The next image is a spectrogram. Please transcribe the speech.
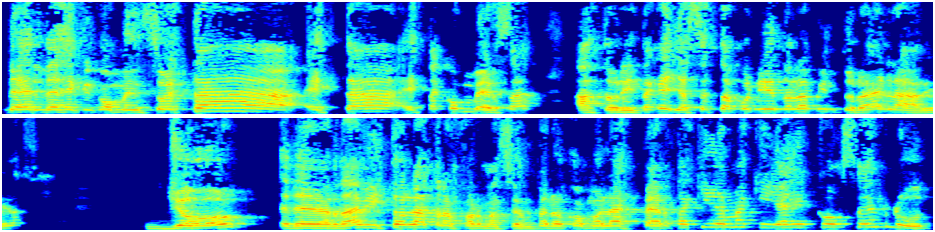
desde, desde que comenzó esta, esta, esta conversa, hasta ahorita que ya se está poniendo la pintura de labios, yo de verdad he visto la transformación, pero como la experta aquí de maquillaje y cosas es Ruth,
